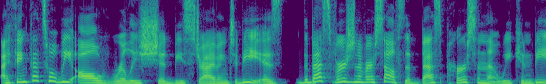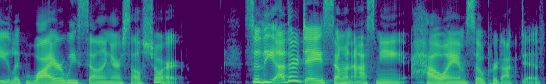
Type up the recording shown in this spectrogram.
I think that's what we all really should be striving to be is the best version of ourselves, the best person that we can be. Like why are we selling ourselves short? So the other day, someone asked me how I am so productive.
